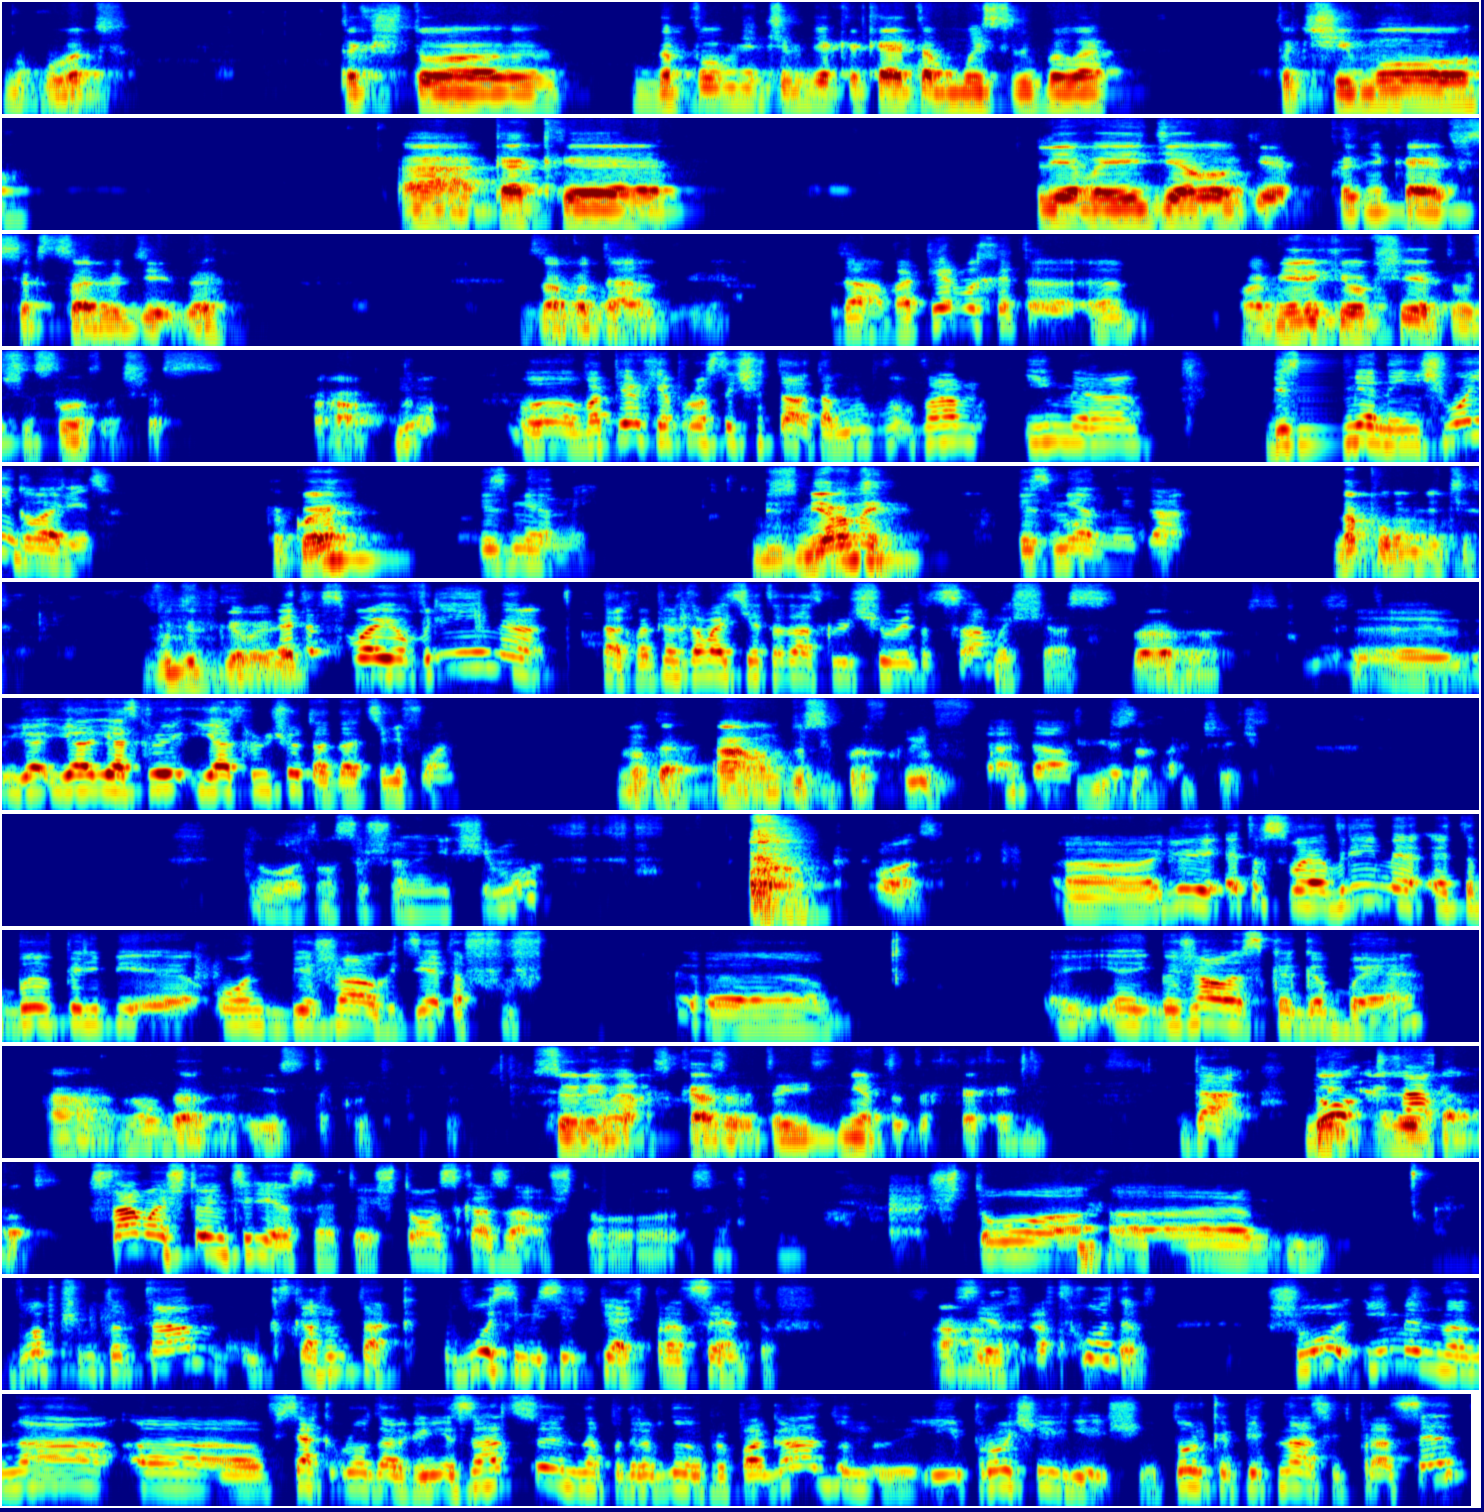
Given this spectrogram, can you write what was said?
Ну вот. Так что напомните мне, какая-то мысль была, почему... А, как э, левая идеология проникает в сердца людей, да? Западного. Да, да во-первых, это... Э, в Америке вообще это очень сложно сейчас. Ага. Ну, во-первых, я просто читал, там вам имя безменный ничего не говорит? Какое? Безменный. Безмерный? Безменный, да. Напомните, будет говорить. Это в свое время... Так, во-первых, давайте я тогда отключу этот самый сейчас. Да, да. Э, я, я, я, отключу, я отключу тогда телефон. Ну да. А, он до сих пор включен. Да, да. Вот, он совершенно ни к чему. Вот. А, Юрий, это в свое время, это был, он бежал где-то, э, бежал из КГБ. А, ну да, есть такой. Все время вот. рассказывают о их методах, как они. Да, но сам, самое, что интересное, то есть, что он сказал, что, что э, в общем-то, там, скажем так, 85% ага. всех расходов шло именно на э, всякого рода организацию, на подрывную пропаганду и прочие вещи. Только 15%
